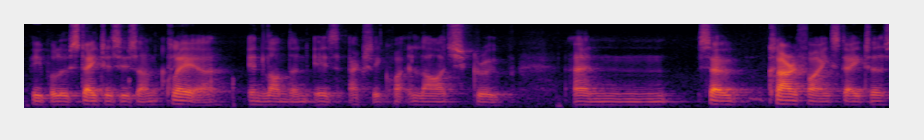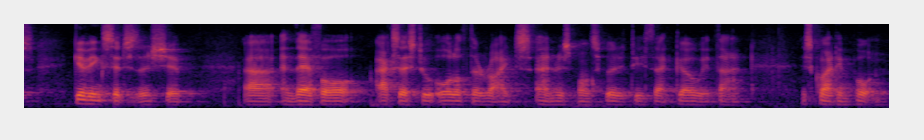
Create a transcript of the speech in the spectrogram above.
people whose status is unclear in London is actually quite a large group and so clarifying status, giving citizenship, uh, and therefore access to all of the rights and responsibilities that go with that is quite important.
